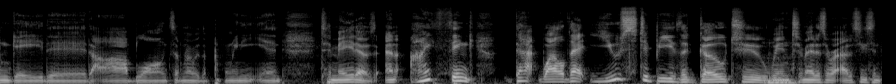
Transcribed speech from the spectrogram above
elongated, oblong, something with a pointy end tomatoes. And I think that while that used to be the go-to mm. when tomatoes are out of season,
